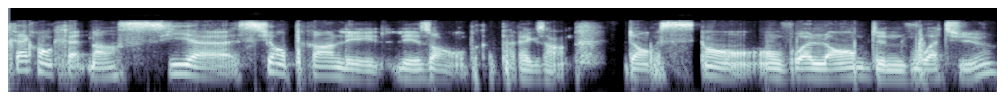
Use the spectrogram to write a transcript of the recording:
très concrètement, si, euh, on prend les, ombres, par exemple, donc si on, voit l'ombre d'une voiture,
